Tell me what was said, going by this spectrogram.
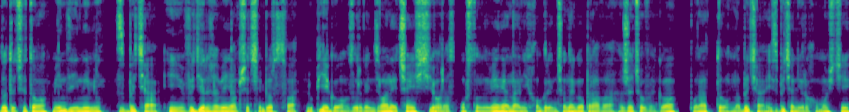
Dotyczy to m.in. zbycia i wydzierżawienia przedsiębiorstwa lub jego zorganizowanej części oraz ustanowienia na nich ograniczonego prawa rzeczowego, ponadto nabycia i zbycia nieruchomości,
